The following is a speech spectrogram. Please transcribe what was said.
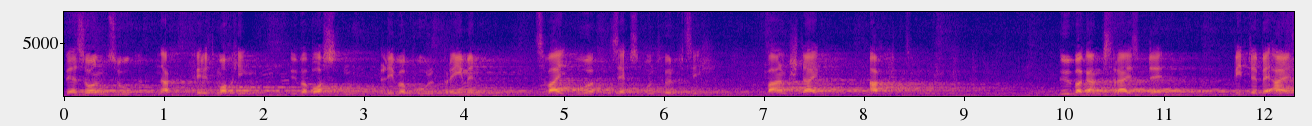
Personenzug nach Feldmoching über Boston, Liverpool, Bremen, 2.56 Uhr. Bahnsteig 8. Übergangsreisende, bitte beeilen.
